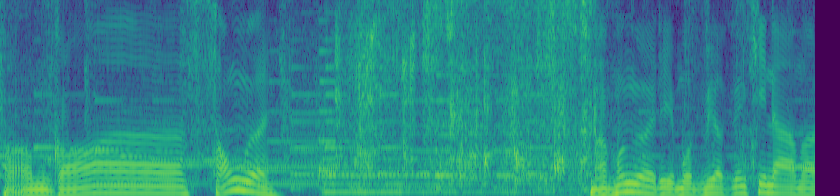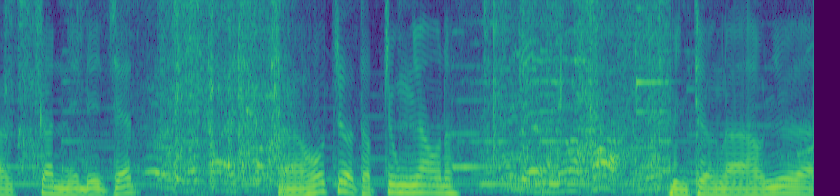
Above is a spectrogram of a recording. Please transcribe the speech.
Họ có 6 người. Mà mỗi người thì một việc đến khi nào mà cần thì, sẽ ờ, hỗ trợ tập trung nhau thôi. Bình thường là hầu như là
